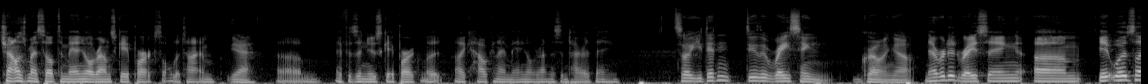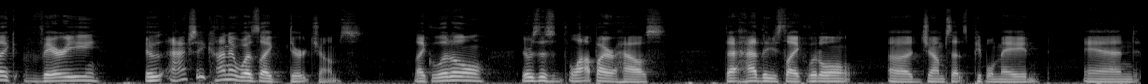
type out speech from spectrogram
challenge myself to manual around skate parks all the time. yeah. Um, if it's a new skate park, but like how can I manual around this entire thing? So you didn't do the racing growing up. Never did racing. Um, it was like very. It was actually kind of was like dirt jumps, like little. There was this lot by our house that had these like little uh, jumps that people made, and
